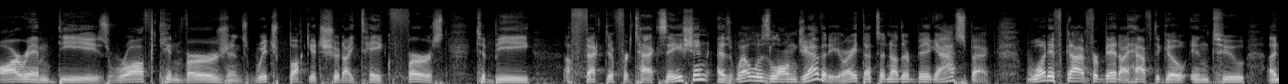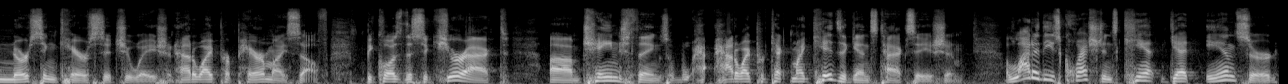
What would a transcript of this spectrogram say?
RMDs, Roth conversions, which bucket should I take first to be effective for taxation as well as longevity, right? That's another big aspect. What if, God forbid, I have to go into a nursing care situation? How do I prepare myself? Because the Secure Act um, changed things. How do I protect my kids against taxation? A lot of these questions can't get answered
